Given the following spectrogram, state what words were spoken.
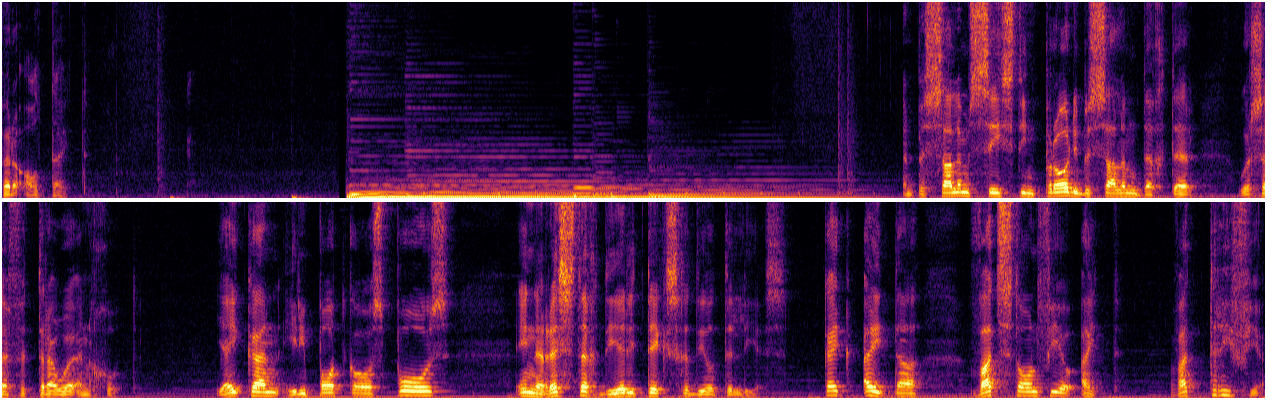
vir altyd In Psalm 16 praat die psalmdigter oor sy vertroue in God. Jy kan hierdie podcast pause en rustig deur die teksgedeelte lees. Kyk uit na Wat staan vir jou uit? Wat tref jou?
